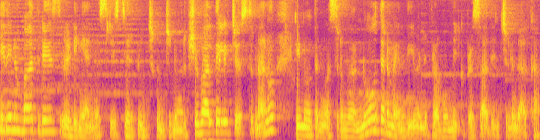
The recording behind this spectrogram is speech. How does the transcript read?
ఇది నేను బర్త్డేస్ వెడ్డింగ్ యానివర్సరీస్ జరిపించుకుంటున్న వారికి శుభాలు తెలియజేస్తున్నాను ఈ నూతన వస్త్రంలో నూతనమైన దీవెని ప్రభు మీకు ప్రసాదించును గాక.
